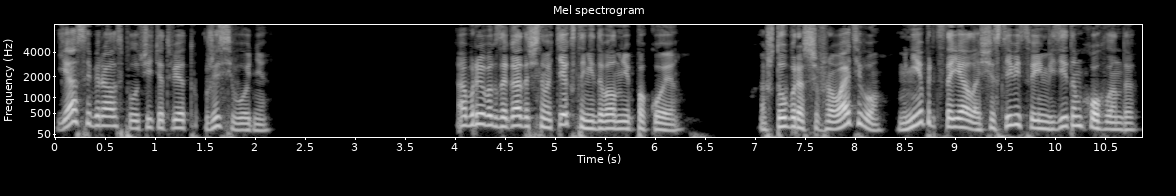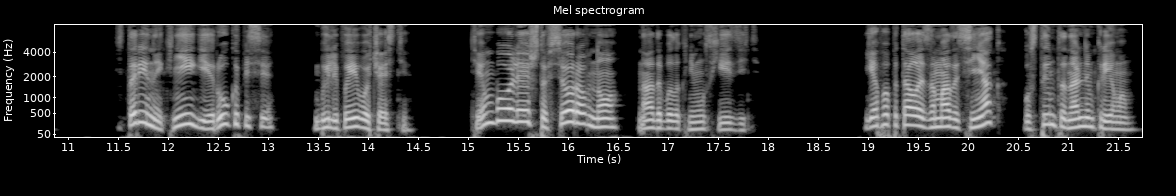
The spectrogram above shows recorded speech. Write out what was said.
я собиралась получить ответ уже сегодня. Обрывок загадочного текста не давал мне покоя. А чтобы расшифровать его, мне предстояло осчастливить своим визитом Хохланда. Старинные книги и рукописи были по его части. Тем более, что все равно надо было к нему съездить. Я попыталась замазать синяк густым тональным кремом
